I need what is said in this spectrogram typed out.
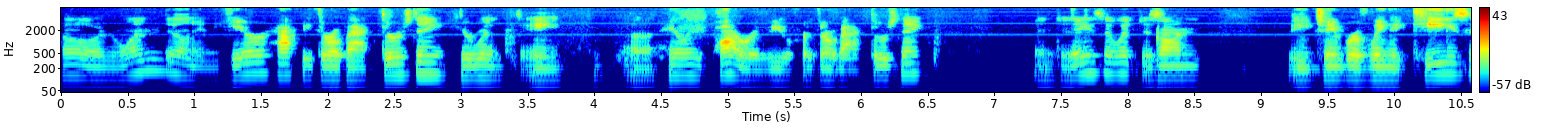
Hello everyone, Dylan here. Happy Throwback Thursday, here with a uh, Harry Potter review for Throwback Thursday. And today's which is on the Chamber of Winged Keys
